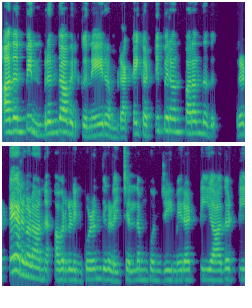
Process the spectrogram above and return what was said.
அதன்பின் பிருந்தாவிற்கு நேரம் ரக்கை கட்டி பிறன் பறந்தது. இரட்டையர்களான அவர்களின் குழந்தைகளை செல்லம் கொஞ்சி மிரட்டி அதட்டி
